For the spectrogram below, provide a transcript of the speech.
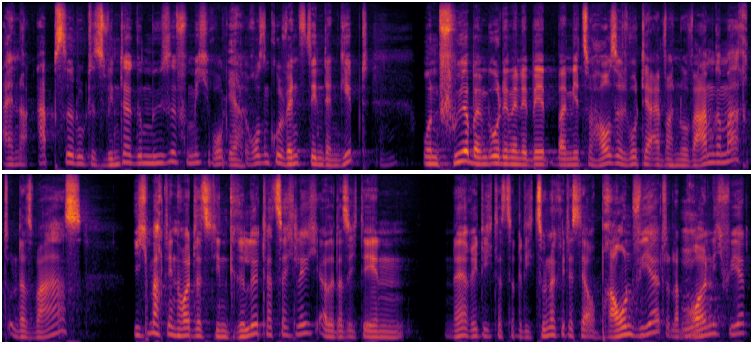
ein absolutes Wintergemüse für mich, Rot Ja. Rosenkohl, wenn es den denn gibt. Und früher bei, wurde, der bei mir zu Hause wurde der einfach nur warm gemacht und das war's. Ich mache den heute, dass ich den grille tatsächlich, also dass ich den ne, richtig, dass der richtig kriegt, dass der auch braun wird oder bräunlich wird.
